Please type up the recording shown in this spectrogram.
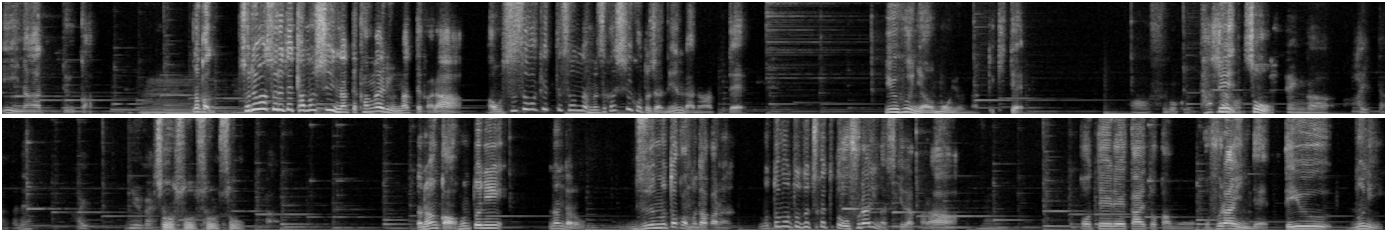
いいなっていうか。うん。なんかそれはそれで楽しいなって考えるようになってからあお裾分けってそんな難しいことじゃねえんだなっていうふうには思うようになってきてあすごく他者のでそう。視点が入ったんだね。はい、入会そうそうそうそう。なんか本当になんだろう。 Zoom とかもだからもともとどっちかっていうとオフラインが好きだからこう定例会とかもオフラインでっていうのに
